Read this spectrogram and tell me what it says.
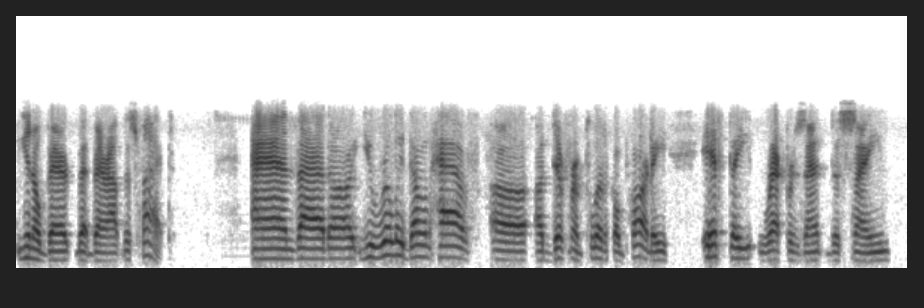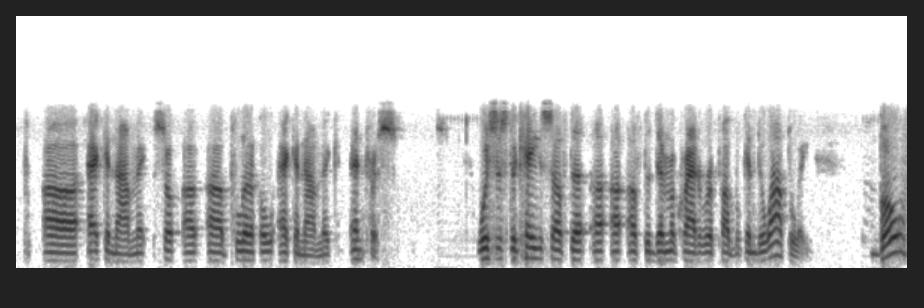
you know, bear bear out this fact, and that uh, you really don't have uh, a different political party if they represent the same uh, economic, so uh, uh, political economic interests which is the case of the uh, uh, of the Democratic Republican duopoly. Both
